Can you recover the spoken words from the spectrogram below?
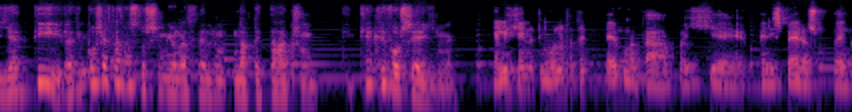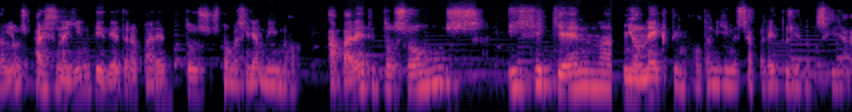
γιατί, δηλαδή πώς έφτασαν στο σημείο να θέλουν να πετάξουν, τι, τι ακριβώς έγινε; Η αλήθεια είναι ότι με όλα αυτά τα επιτεύγματα που είχε φέρει πέρα ο Δέδαλο, άρχισε να γίνεται ιδιαίτερα απαραίτητος στον Βασιλιά Μίνωα. Απαραίτητος όμως είχε και ένα μειονέκτημα όταν γίνεσαι απαραίτητος για τον Βασιλιά.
